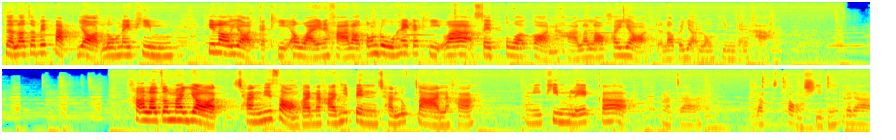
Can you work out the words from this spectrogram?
เดี๋ยวเราจะไปตักหยอดลงในพิมพ์ที่เราหยอดกะทิเอาไว้นะคะ เราต้องดูให้กะทิว่าเซตตัวก่อนนะคะ แล้วเราค่อยหยอด เดี๋ยวเราไปหยอดลงพิมพ์กันค่ะ ค่ะเราจะมาหยอดชั้นที่ 2 กันนะคะ ที่เป็นชั้นลูกตาลนะคะ อันนี้พิมพ์เล็กก็อาจจะสักสองชิ้นก็ได้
